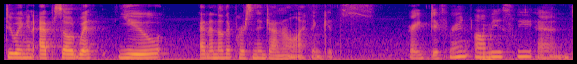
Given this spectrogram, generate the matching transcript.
doing an episode with you and another person in general. I think it's very different, Mm-hmm. obviously, and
